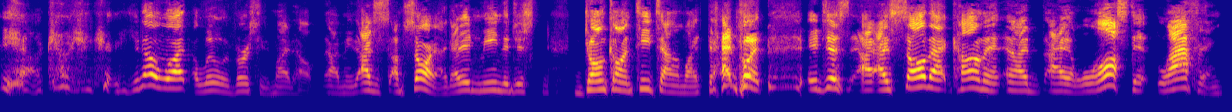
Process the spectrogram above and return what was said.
Yeah, you know what? A little adversity might help. I mean, I just, I'm sorry. Like, I didn't mean to just dunk on T Town like that, but it just, I, I, saw that comment and I, I lost it laughing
